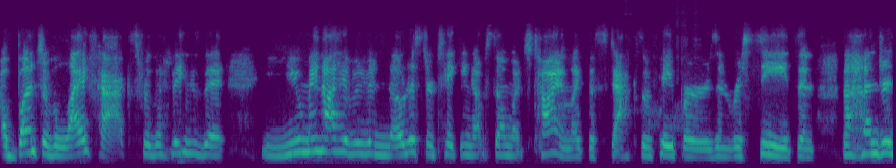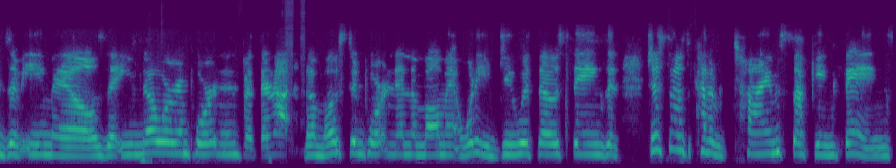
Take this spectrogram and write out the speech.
a bunch of life hacks for the things that you may not have even noticed are taking up so much time, like the stacks of papers and receipts and the hundreds of emails that you know are important, but they're not the most important in the moment. What do you do with those things? And just those kind of time sucking things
